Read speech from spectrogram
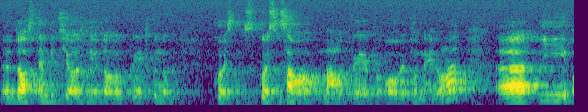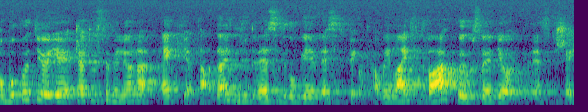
dosta ambiciozniji od ovog prethodnog koje sam, koje sam samo malo pre ove pomenula, uh, i obuhvatio je 400 miliona ekija tada, između 92. i 95. Ovaj LIFE 2, koji je usledio 96.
